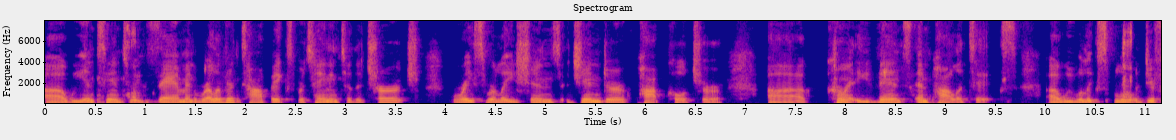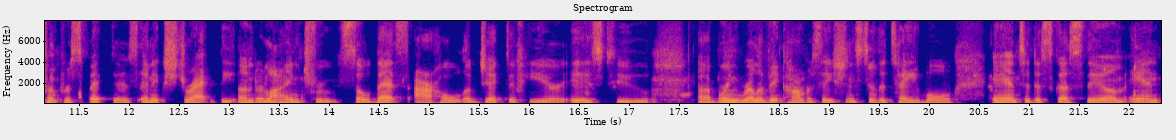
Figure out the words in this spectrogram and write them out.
Uh, we intend to examine relevant topics pertaining to the church race relations gender pop culture uh, current events and politics. Uh, we will explore different perspectives and extract the underlying truth. So that's our whole objective here is to uh, bring relevant conversations to the table and to discuss them and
